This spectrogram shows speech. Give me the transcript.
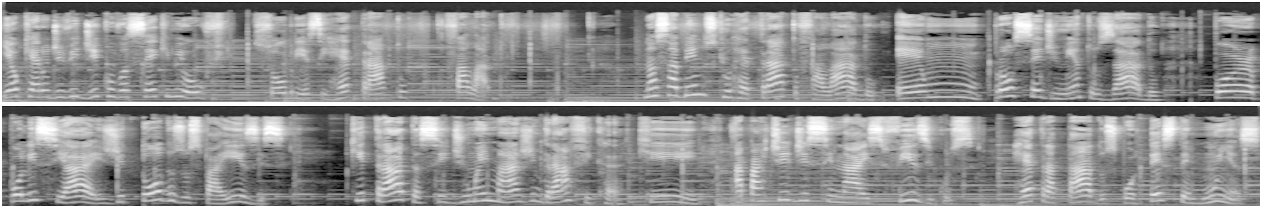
E eu quero dividir com você que me ouve sobre esse retrato falado. Nós sabemos que o retrato falado é um procedimento usado por policiais de todos os países que trata-se de uma imagem gráfica que, a partir de sinais físicos retratados por testemunhas,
